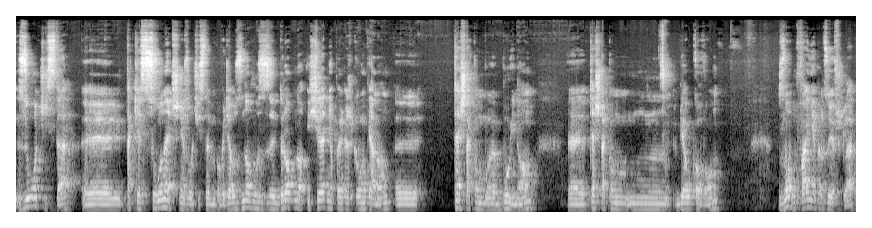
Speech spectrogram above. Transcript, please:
Złociste, yy, takie słonecznie złociste bym powiedział, znowu z drobno i średnio pęcherzykową pianą, yy, też taką bujną, yy, też taką mm, białkową. Znowu fajnie pracuje w szkle.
